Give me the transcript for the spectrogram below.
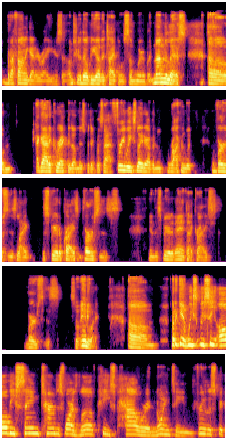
but I finally got it right here. So I'm sure there'll be other typos somewhere, but nonetheless, um, I got it corrected on this particular side. Three weeks later, I've been rocking with verses like the Spirit of Christ verses and the Spirit of Antichrist verses. So anyway, Um, but again, we, we see all these same terms as far as love, peace, power, anointing, of the spirit.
